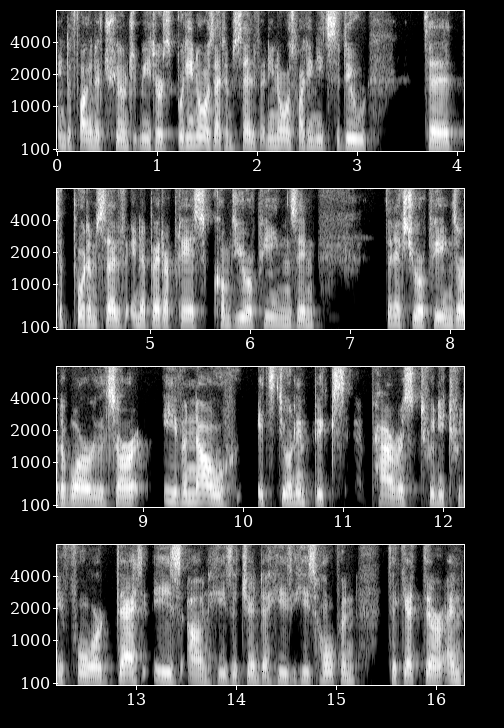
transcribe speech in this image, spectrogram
in the final 300 meters, but he knows that himself, and he knows what he needs to do to to put himself in a better place come the Europeans in the next Europeans or the Worlds, or even now it's the Olympics Paris 2024. That is on his agenda. He's he's hoping to get there. And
